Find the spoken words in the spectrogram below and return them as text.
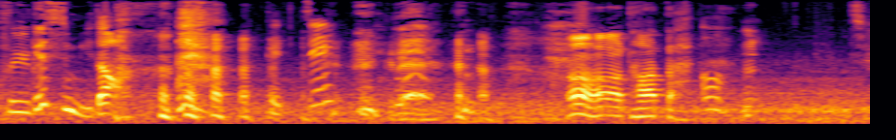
굴겠습니다. 됐지? 그래. 어, 어, 다 왔다. 어. 자.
